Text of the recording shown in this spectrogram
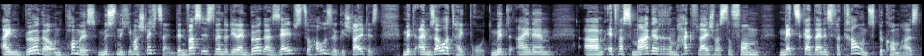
ein Burger und Pommes müssen nicht immer schlecht sein. Denn was ist, wenn du dir deinen Burger selbst zu Hause gestaltest? Mit einem Sauerteigbrot, mit einem ähm, etwas magererem Hackfleisch, was du vom Metzger deines Vertrauens bekommen hast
